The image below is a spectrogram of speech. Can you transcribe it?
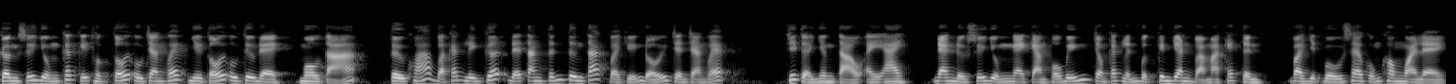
cần sử dụng các kỹ thuật tối ưu trang web như tối ưu tiêu đề, mô tả, từ khóa và các liên kết để tăng tính tương tác và chuyển đổi trên trang web. Trí tuệ nhân tạo AI đang được sử dụng ngày càng phổ biến trong các lĩnh vực kinh doanh và marketing, và dịch vụ SEO cũng không ngoại lệ.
